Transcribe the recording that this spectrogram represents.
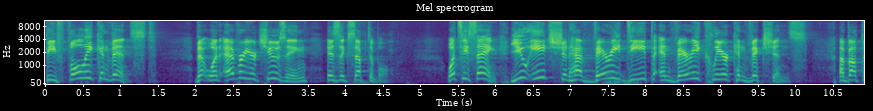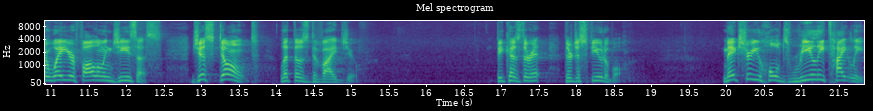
be fully convinced that whatever you're choosing is acceptable. What's he saying? You each should have very deep and very clear convictions about the way you're following Jesus. Just don't let those divide you because they're, they're disputable. Make sure you hold really tightly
